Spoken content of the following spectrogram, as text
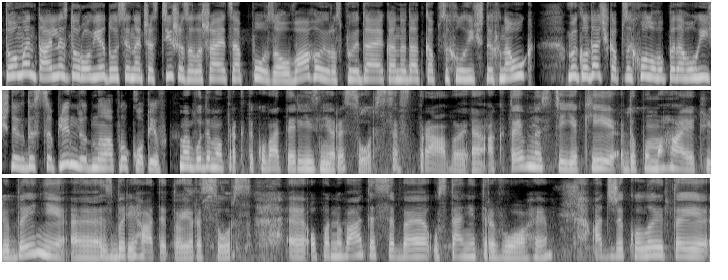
то ментальне здоров'я досі найчастіше залишається поза увагою, розповідає кандидатка психологічних наук, викладачка психолого-педагогічних дисциплін Людмила Прокопів. Ми будемо практикувати різні ресурси, вправи, е, активності, які допомагають людині е, зберігати той ресурс, е, опанувати себе у стані тривоги. Адже коли ти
